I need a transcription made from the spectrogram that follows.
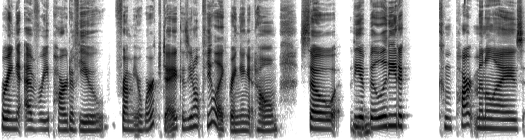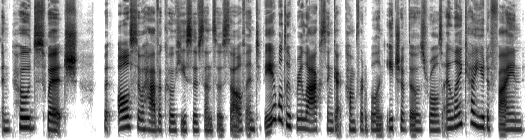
bring every part of you from your workday because you don't feel like bringing it home. So the mm-hmm. ability to compartmentalize and code switch but also have a cohesive sense of self and to be able to relax and get comfortable in each of those roles. I like how you defined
